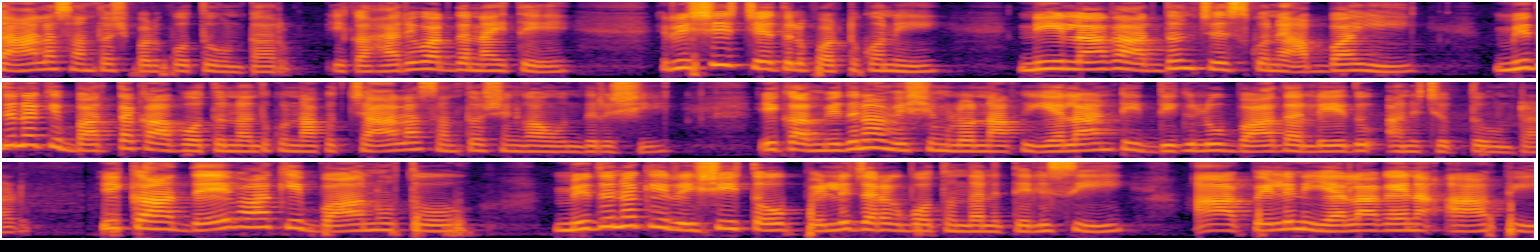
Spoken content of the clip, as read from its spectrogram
చాలా సంతోషపడిపోతూ ఉంటారు. ఇక హరివర్ధన్ అయితే రిషి చేతులు పట్టుకొని నీలాగా అర్థం చేసుకునే అబ్బాయి మిథునకి భర్త కాబోతున్నందుకు నాకు చాలా సంతోషంగా ఉంది రిషి. ఇక మిథున విషయంలో నాకు ఎలాంటి దిగులు బాధ లేదు అని చెప్తూ ఉంటాడు. ఇక దేవాకి భానుతో మిథునకి రిషితో పెళ్ళి జరగబోతుందని తెలిసి ఆ పెళ్ళిని ఎలాగైనా ఆపి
